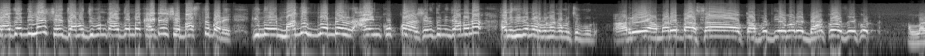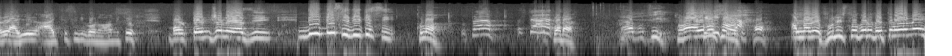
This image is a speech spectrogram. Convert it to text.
সাজা দিলে সে যাবজ্জীবন কারাদণ্ড খাইতে সে বাঁচতে পারে। কিন্তু ওই মাদক দ্রব্যের আইন খুব করা সেটা তুমি জানো না? আমি দিতে পারব না কাপড় চোপড়। আরে আমারে বাঁচাও কাপড় দিয়ে আমারে ঢাকো যে কর- আল্লাহ রে আইয়ে আইতেছি নি কোনো? আমি তো বড় টেনশনে আছি। দিতেছি দিতেছি। খুলো কেডা? হ্যাঁ তোরা আল্লাহ রে পুলিশ তো করে ধরতে পারে নাই।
